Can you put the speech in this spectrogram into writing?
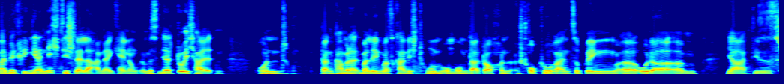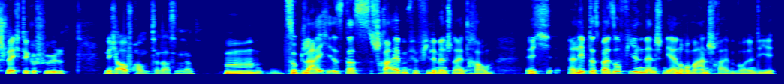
weil wir kriegen ja nicht die schnelle Anerkennung. Wir müssen ja durchhalten. Und dann kann man halt überlegen, was kann ich tun, um, um da doch eine Struktur reinzubringen äh, oder ähm, ja, dieses schlechte Gefühl nicht aufkommen zu lassen. Ne? Hm. Zugleich ist das Schreiben für viele Menschen ein Traum. Ich erlebe das bei so vielen Menschen, die einen Roman schreiben wollen, die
